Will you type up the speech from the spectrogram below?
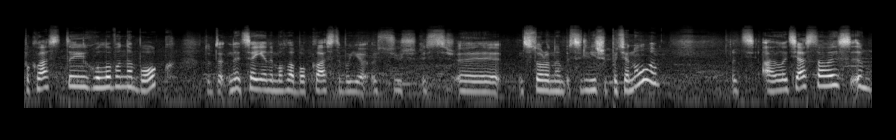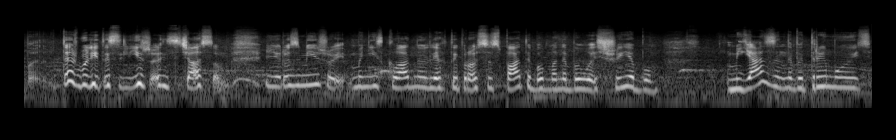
покласти голову на бок. Тобто не це я не могла бок класти, бо я ось цю е, сторону сильніше потягнула. Але ця стала теж боліти сильніше з часом. Я розумію, що мені складно лягти просто спати, бо в мене болить шия, бо м'язи не витримують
